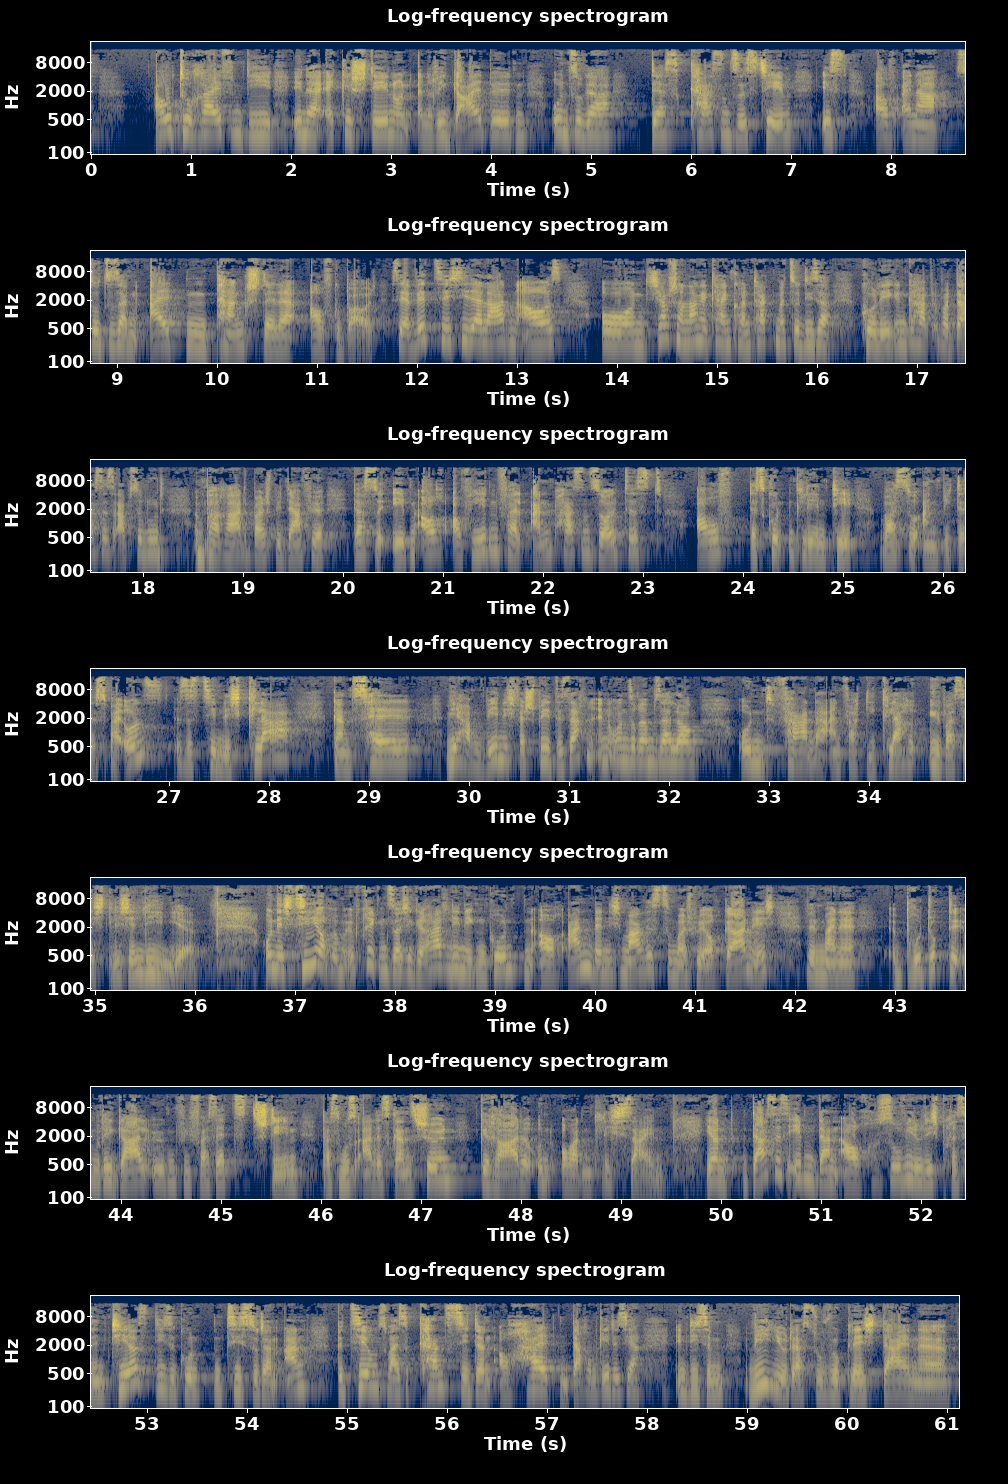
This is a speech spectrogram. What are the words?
Autoreifen, die in der Ecke stehen und ein Regal bilden und sogar das Kassensystem ist auf einer sozusagen alten Tankstelle aufgebaut. Sehr witzig sieht der Laden aus und ich habe schon lange keinen Kontakt mehr zu dieser Kollegin gehabt, aber das ist absolut ein Paradebeispiel dafür, dass du eben auch auf jeden Fall anpassen solltest auf das Kundenklientel, was du anbietest. Bei uns ist es ziemlich klar, ganz hell. Wir haben wenig verspielte Sachen in unserem Salon und fahren da einfach die klare, übersichtliche Linie. Und ich ziehe auch im Übrigen solche geradlinigen Kunden auch an, denn ich mag es zum Beispiel auch gar nicht, wenn meine Produkte im Regal irgendwie versetzt stehen. Das muss alles ganz schön gerade und ordentlich sein. Ja, und das ist eben dann auch so, wie du dich präsentierst. Diese Kunden ziehst du dann an, beziehungsweise kannst sie dann auch halten. Darum geht es ja in diesem Video, dass du wirklich deine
